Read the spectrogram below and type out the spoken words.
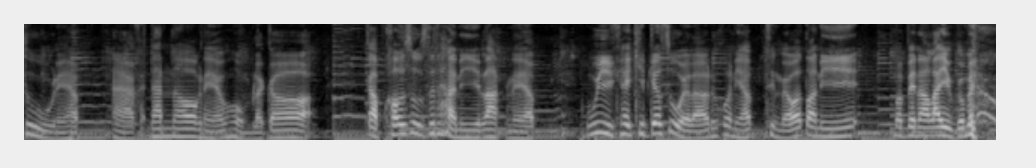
สู่นะครับ อ่า ด้านนอกนะครับผม แล้วก็ กลับเข้าสู่สถานีหลักนะครับอุ้ยแค่คิดก็สวยแล้วทุกคนครับ ถึงแม้ว่าตอนนี้มันเป็นอะไรอยู่ก็ไม่รู้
